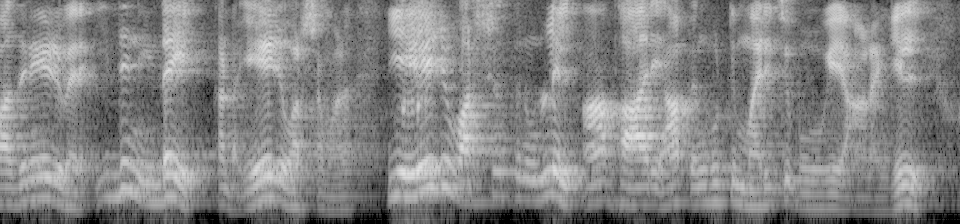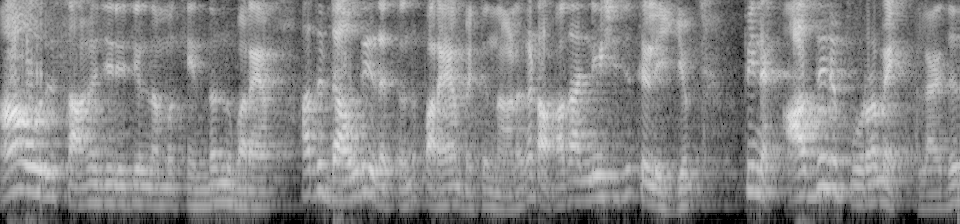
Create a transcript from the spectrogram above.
പതിനേഴ് വരെ. ഇതിനിടയിൽ കണ്ടോ ഏഴ് വർഷമാണ്. ഈ ഏഴ് വർഷത്തിനുള്ളിൽ ആ ഭാര്യ ആ പെൺകുട്ടി മരിച്ചു പോവുകയാണെങ്കിൽ ആ ഒരു സാഹചര്യത്തിൽ നമുക്ക് എന്തെന്ന് പറയാം? അത് ഡൗറി എടുത്തെന്ന് പറയാൻ പറ്റുന്നതാണ് കേട്ടോ. അത് അന്വേഷിച്ച് തെളിയിക്കും. പിന്നെ അതിനു പുറമെ അതായത്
